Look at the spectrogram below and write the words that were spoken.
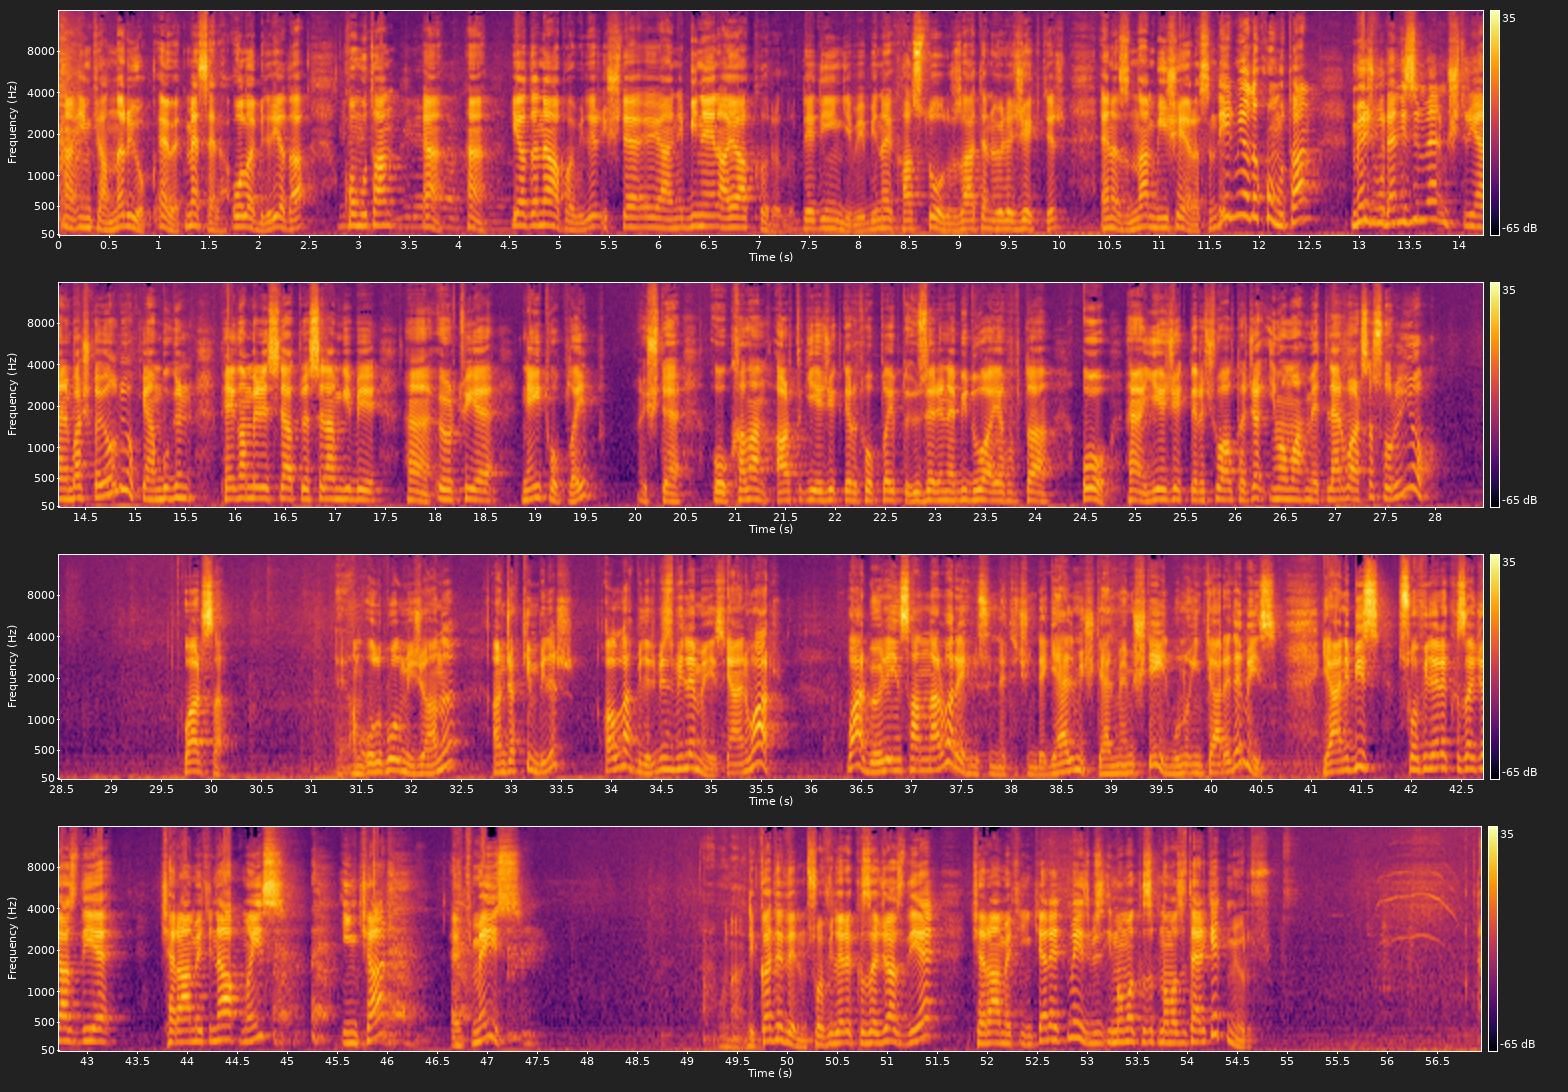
Ha, imkanları yok. Evet mesela olabilir ya da komutan ha, ha, ya da ne yapabilir? İşte yani bineğin ayağı kırılır. Dediğin gibi binek hasta olur. Zaten ölecektir. En azından bir işe yarasın değil mi? Ya da komutan mecburen izin vermiştir yani başka yol yok. Yani bugün Peygamber Aleyhisselatü Vesselam gibi ha, örtüye neyi toplayıp işte o kalan artık yiyecekleri toplayıp da üzerine bir dua yapıp da o he, yiyecekleri çoğaltacak İmam Ahmetler varsa sorun yok varsa E, ama olup olmayacağını ancak kim bilir? Allah bilir. Biz bilemeyiz. Yani var. Var böyle insanlar var ehli sünnet içinde. Gelmiş, gelmemiş değil. Bunu inkar edemeyiz. Yani biz sofilere kızacağız diye kerameti ne yapmayız? İnkar etmeyiz. Buna dikkat edelim. Sofilere kızacağız diye kerameti inkar etmeyiz. Biz imama kızıp namazı terk etmiyoruz.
